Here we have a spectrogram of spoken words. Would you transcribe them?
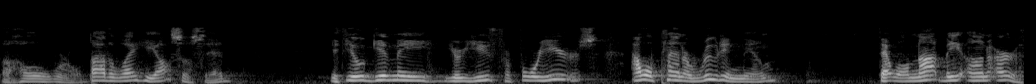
the whole world. By the way, he also said, If you'll give me your youth for four years, I will plant a root in them that will not be unearthed.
